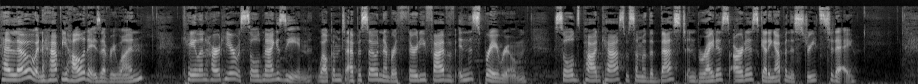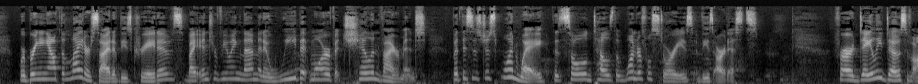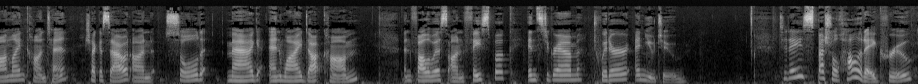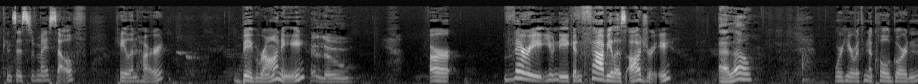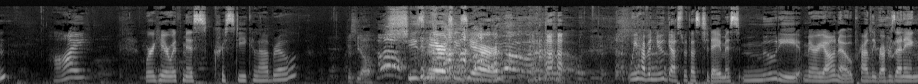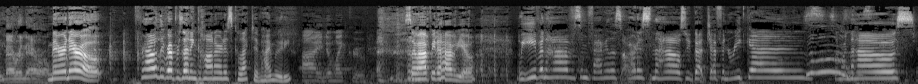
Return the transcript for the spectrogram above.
Hello and happy holidays, everyone. Kaylin Hart here with Sold Magazine. Welcome to episode number 35 of In the Spray Room, Sold's podcast with some of the best and brightest artists getting up in the streets today. We're bringing out the lighter side of these creatives by interviewing them in a wee bit more of a chill environment. But this is just one way that Sold tells the wonderful stories of these artists. For our daily dose of online content, check us out on soldmagny.com and follow us on Facebook, Instagram, Twitter, and YouTube. Today's special holiday crew consists of myself, Kaylin Hart, Big Ronnie, Hello. our very unique and fabulous Audrey. Hello. We're here with Nicole Gordon. Hi. We're here with Miss Christy Calabro. Just yell. She's here. She's here. we have a new guest with us today, Miss Moody Mariano, proudly representing Marinero. Marinero, proudly representing Con Artist Collective. Hi, Moody. Hi, no mic crew. So happy to have you. We even have some fabulous artists in the house. We've got Jeff Enriquez, someone in the house,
